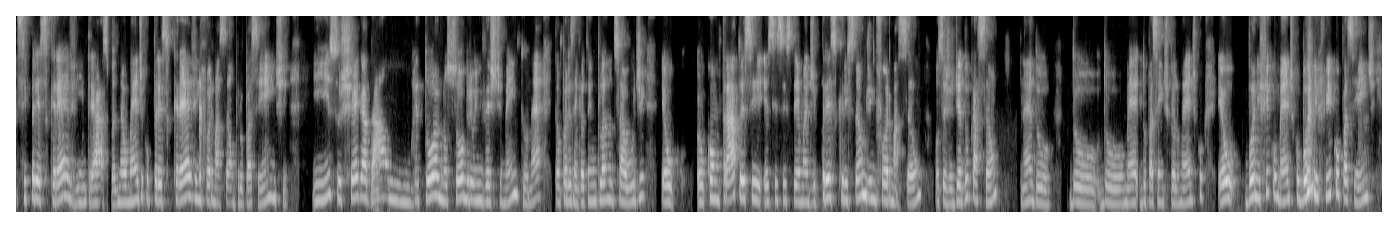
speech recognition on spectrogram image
se prescreve, entre aspas, né, o médico prescreve informação para o paciente e isso chega a dar um retorno sobre o investimento, né? Então, por exemplo, eu tenho um plano de saúde, eu, eu contrato esse, esse sistema de prescrição de informação, ou seja, de educação, né, do, do, do, do paciente pelo médico, eu bonifico o médico, bonifico o paciente,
